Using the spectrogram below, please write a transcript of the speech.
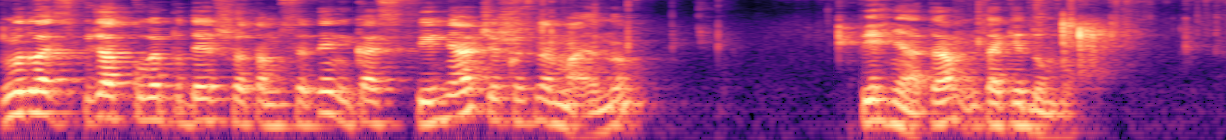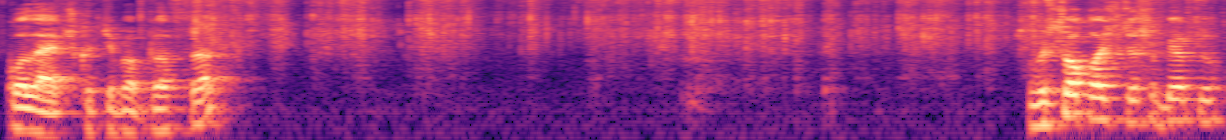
Ну, давайте спочатку ви що там всередині, якась фігня чи щось нормальне, ну? Фігня, так? Так і думаю. Колечко, типа просто. Ви що хочете, щоб я пив?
